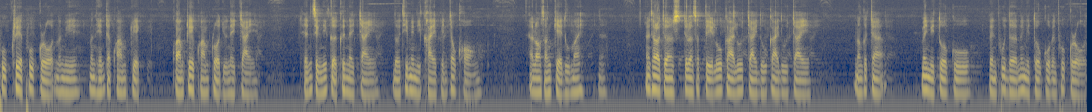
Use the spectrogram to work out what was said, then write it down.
ผู้เครียดผู้โกรธมันมีมันเห็นแต่ความเกลียดความเครียดความโกรธอยู่ในใจ เห็นสิ่งนี้เกิดขึ้นในใจ โดยที่ไม่มีใครเป็นเจ้าของ ลองสังเกตดูไหมนะถ้าเราเจริญเจริญสติรู้กายรู้ใจ ดูกายดูใจ มันก็จะไม่มีตัวกู เป็นผู้เดินไม่มีตัวกูเป็นผู้โกรธ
